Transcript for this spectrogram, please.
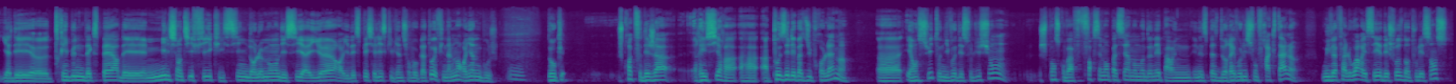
Il y a des euh, tribunes d'experts, des mille scientifiques qui signent dans le monde, ici, ailleurs. Il y a des spécialistes qui viennent sur vos plateaux et finalement, rien ne bouge. Donc, je crois qu'il faut déjà réussir à, à- à poser les bases du problème. Euh, et ensuite, au niveau des solutions, je pense qu'on va forcément passer à un moment donné par une, une espèce de révolution fractale où il va falloir essayer des choses dans tous les sens.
